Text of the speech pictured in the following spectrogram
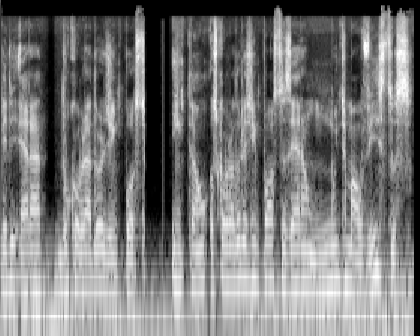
ele era do cobrador de imposto. Então, os cobradores de impostos eram muito mal vistos.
